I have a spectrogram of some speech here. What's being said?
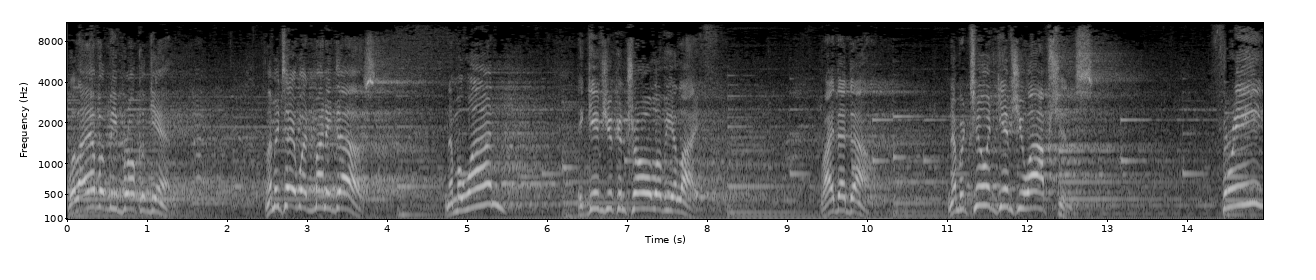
will I ever be broke again. Let me tell you what money does. Number one, it gives you control over your life. Write that down. Number two, it gives you options. Three,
